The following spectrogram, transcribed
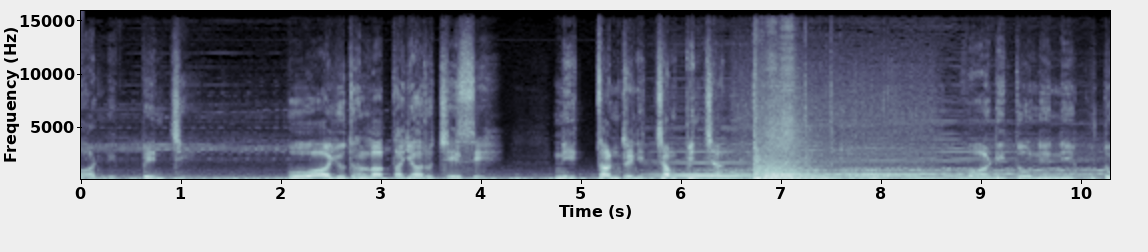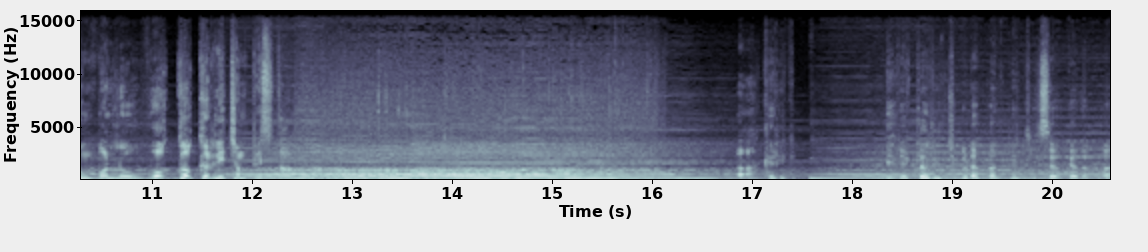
వాడిని పెంచి ఓ ఆయుధంలా తయారు చేసి నీ తండ్రిని చంపించాను. వాడితోనే నీ కుటుంబంలో ఒక్కొక్కరిని చంపిస్తాను. పెరట్లో నుంచి కూడా పంపించేసావు కదమ్మా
